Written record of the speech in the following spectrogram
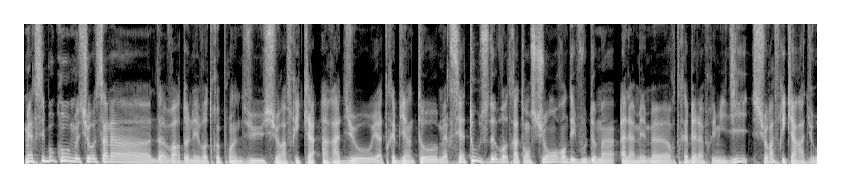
Merci beaucoup, Monsieur Osana, d'avoir donné votre point de vue sur Africa Radio et à très bientôt. Merci à tous de votre attention. Rendez-vous demain à la même heure. Très bel après-midi sur Africa Radio.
